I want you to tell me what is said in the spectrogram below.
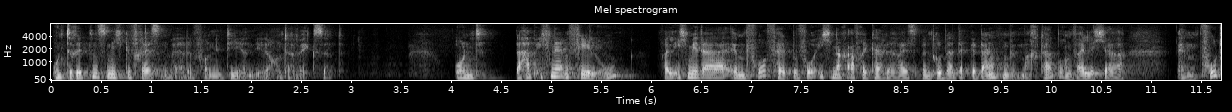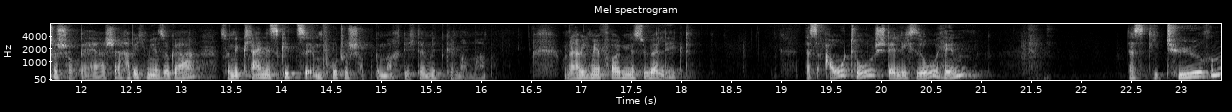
und drittens nicht gefressen werde von den Tieren, die da unterwegs sind. Und da habe ich eine Empfehlung, weil ich mir da im Vorfeld, bevor ich nach Afrika gereist bin, darüber Gedanken gemacht habe und weil ich ja ähm, Photoshop beherrsche, habe ich mir sogar so eine kleine Skizze im Photoshop gemacht, die ich da mitgenommen habe. Und da habe ich mir Folgendes überlegt. Das Auto stelle ich so hin, dass die Türen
